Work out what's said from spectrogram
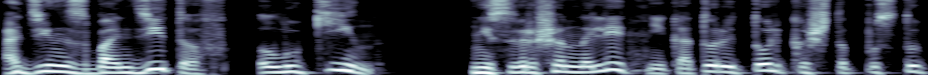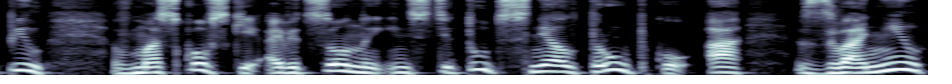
один из бандитов, Лукин, несовершеннолетний, который только что поступил в Московский авиационный институт, снял трубку, а звонил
